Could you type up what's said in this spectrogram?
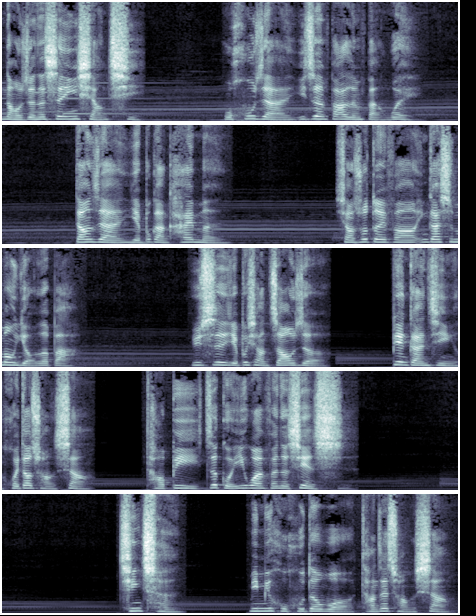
恼人的声音响起，我忽然一阵发冷反胃，当然也不敢开门，想说对方应该是梦游了吧，于是也不想招惹，便赶紧回到床上，逃避这诡异万分的现实。清晨，迷迷糊糊的我躺在床上，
